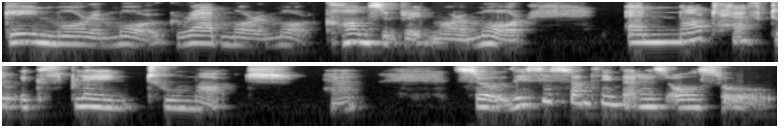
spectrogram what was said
gain more and more, grab more and more, concentrate more and more, and not have to explain too much. Huh? So this is something that has also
